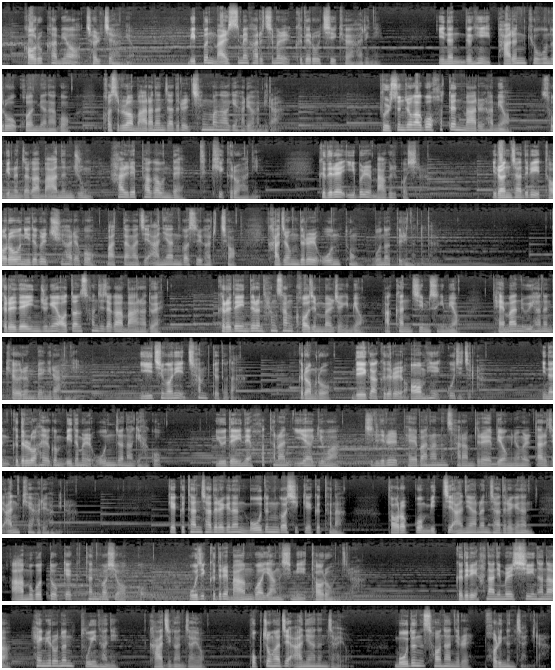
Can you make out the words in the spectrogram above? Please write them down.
거룩하며 절제하며 미쁜 말씀의 가르침을 그대로 지켜야 하리니 이는 능히 바른 교훈으로 권면하고 거슬러 말하는 자들을 책망하게 하려 함이라. 불순종하고 헛된 말을 하며 속이는 자가 많은 중 할례파 가운데 특히 그러하니 그들의 입을 막을 것이라. 이런 자들이 더러운 이득을 취하려고 마땅하지 아니한 것을 가르쳐 가정들을 온통 무너뜨리는도다 그레데인 중에 어떤 선지자가 말하되 그레데인들은 항상 거짓말쟁이며 악한 짐승이며 배만 위하는 게으름뱅이라 하니 이 증언이 참되도다. 그러므로 네가 그들을 엄히 꾸짖으라. 이는 그들로 하여금 믿음을 온전하게 하고 유대인의 허탄한 이야기와 진리를 배반하는 사람들의 명령을 따르지 않게 하려 함이라. 깨끗한 자들에게는 모든 것이 깨끗하나 더럽고 믿지 아니하는 자들에게는 아무것도 깨끗한 것이 없고 오직 그들의 마음과 양심이 더러운지라. 그들이 하나님을 시인하나 행위로는 부인하니 가증한 자요 복종하지 아니하는 자요 모든 선한 일을 버리는 자니라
